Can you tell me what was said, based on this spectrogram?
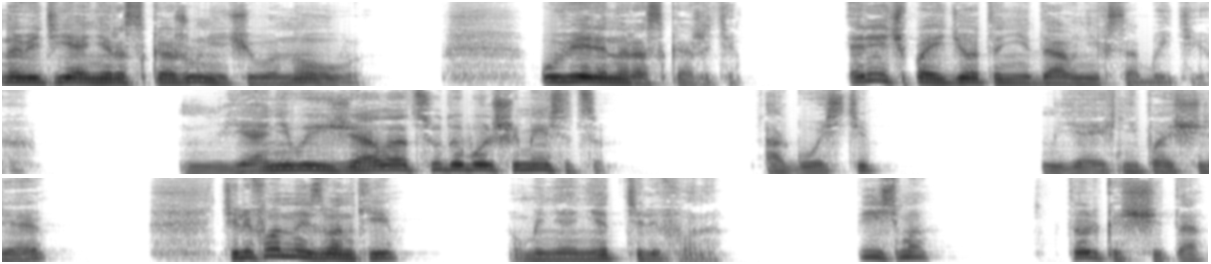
но ведь я не расскажу ничего нового. Уверенно расскажете. Речь пойдет о недавних событиях. Я не выезжала отсюда больше месяца. А гости? Я их не поощряю. Телефонные звонки? У меня нет телефона. Письма? Только счета.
